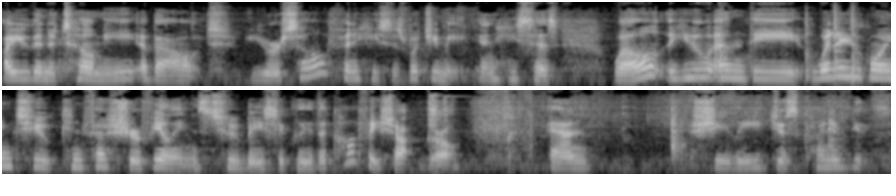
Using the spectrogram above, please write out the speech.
are you going to tell me about yourself? And he says, What do you mean? And he says, Well, you and the, when are you going to confess your feelings to basically the coffee shop girl? And Shi Li just kind of gets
